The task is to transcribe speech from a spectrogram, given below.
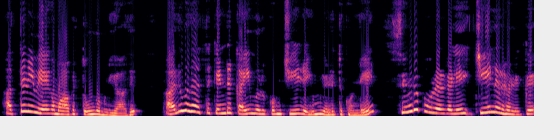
அத்தனை வேகமாக தூங்க முடியாது. அலுவலகத்துக்கென்று கைமுறுக்கும் சீழையும் எடுத்துக்கொண்டேன். சிங்கப்பூரர்களில் சீனர்களுக்கு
